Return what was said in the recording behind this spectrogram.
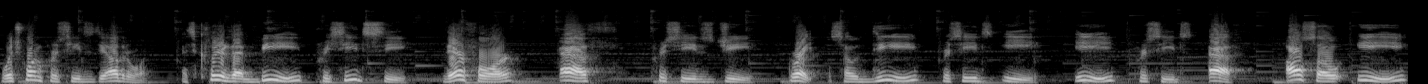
Which one precedes the other one? It's clear that B precedes C. Therefore, F precedes G. Great, so D precedes E. E precedes F. Also, E,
